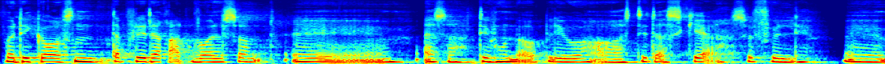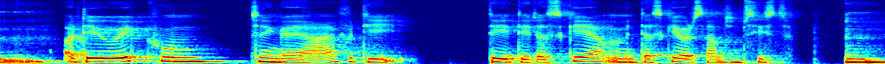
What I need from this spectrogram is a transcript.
hvor det går sådan, der bliver det ret voldsomt. Øh, altså det hun oplever, og også det der sker selvfølgelig. Øh, Og det er jo ikke kun, tænker jeg, fordi det er det, der sker, men der sker jo det samme som sidst. mm,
